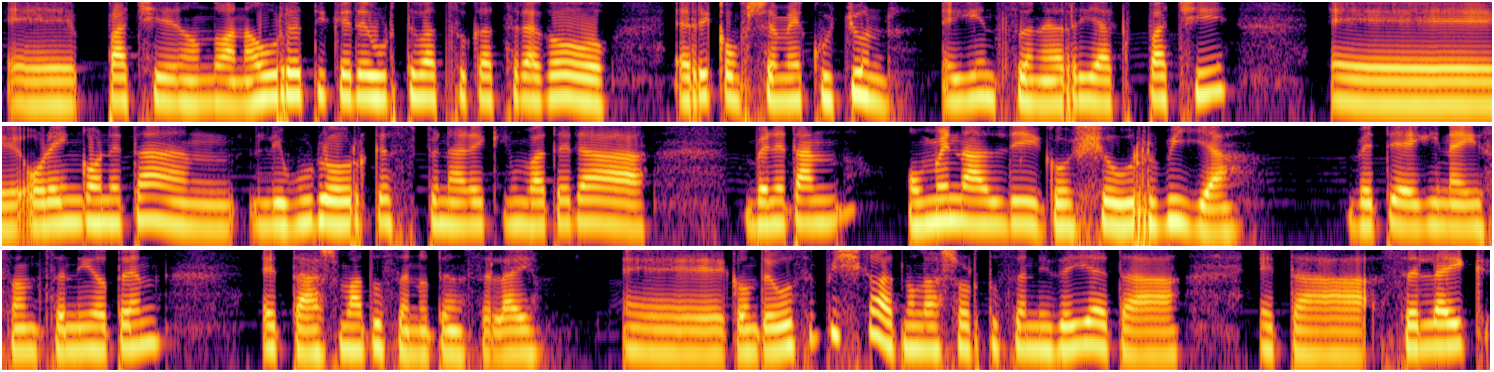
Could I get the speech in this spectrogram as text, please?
e, patxiren ondoan aurretik ere urte batzuk atzerago herriko semekutxun egin zuen herriak patxi, e, orain honetan liburu aurkezpenarekin batera benetan omenaldi goxo urbila bete egina izan zenioten eta asmatu zenuten zelai. E, konte guzu pixka bat nola sortu zen ideia eta eta zelaik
